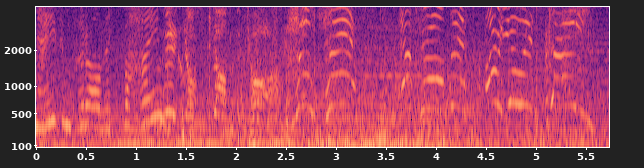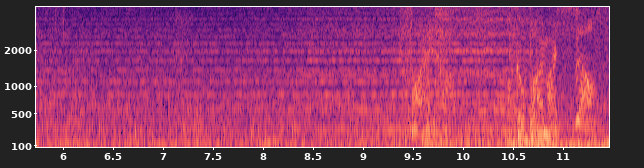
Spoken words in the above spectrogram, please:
Now you can put all this behind you. Nico, stop the car! No chance! After all this, are you insane? Fine. I'll go by myself.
